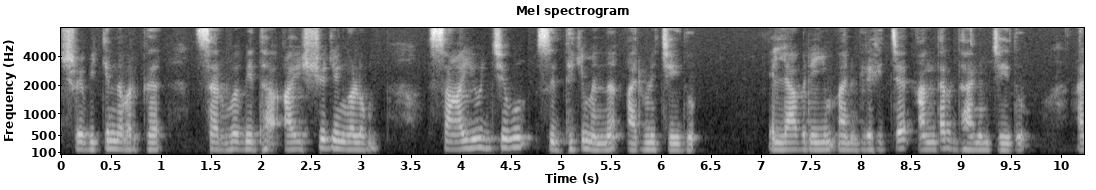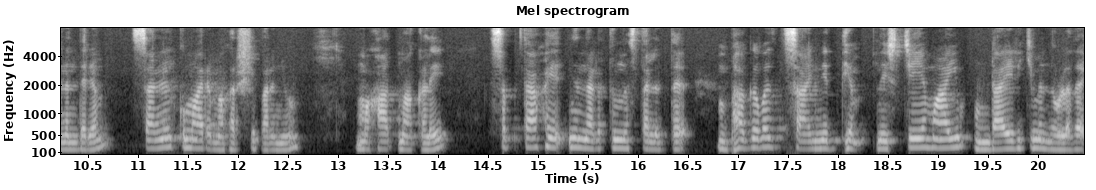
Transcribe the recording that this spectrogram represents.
ശ്രവിക്കുന്നവർക്ക് സർവവിധ ഐശ്വര്യങ്ങളും സായുജ്യവും സിദ്ധിക്കുമെന്ന് അരുളി ചെയ്തു. എല്ലാവരെയും അനുഗ്രഹിച്ച് അന്തർധാനം ചെയ്തു. അനന്തരം സനൽകുമാര മഹർഷി പറഞ്ഞു മഹാത്മാക്കളെ സപ്താഹയജ്ഞം നടത്തുന്ന സ്ഥലത്ത് ഭഗവത് സാന്നിധ്യം നിശ്ചയമായും ഉണ്ടായിരിക്കുമെന്നുള്ളത്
